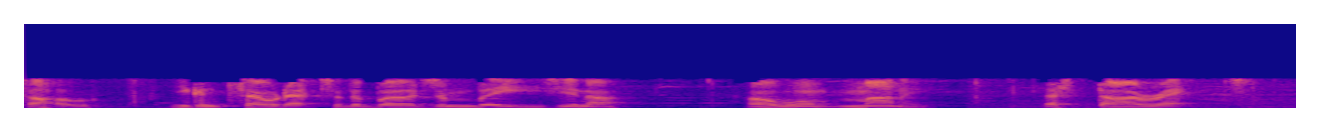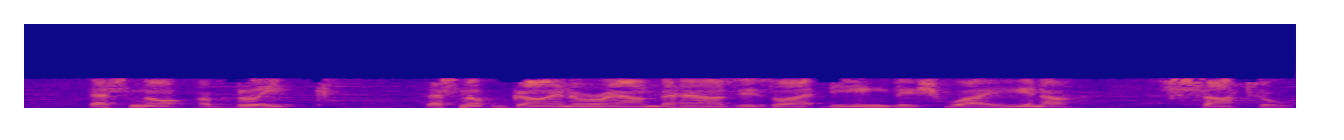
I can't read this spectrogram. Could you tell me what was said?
so? You can tell that to the birds and bees, you know. I want money. That's direct. That's not oblique. That's not going around the houses like the English way, you know, subtle.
